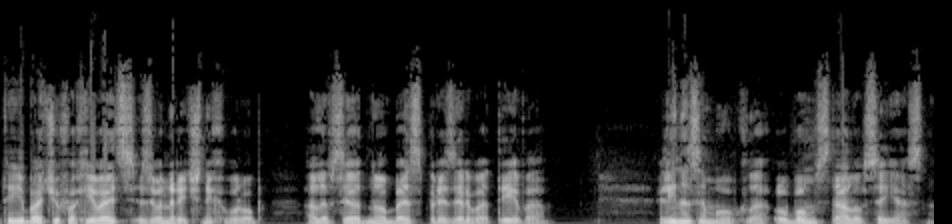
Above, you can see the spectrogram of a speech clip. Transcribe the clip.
Ти, бачу, фахівець з венеричних хвороб, але все одно без презерватива. Ліна замовкла, обом стало все ясно.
